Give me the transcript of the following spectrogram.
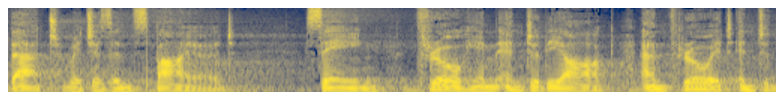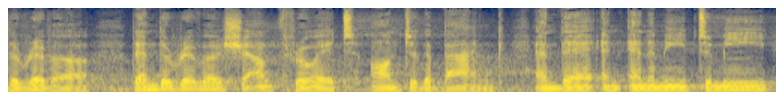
that which is inspired, saying, Throw him into the ark, and throw it into the river, then the river shall throw it onto the bank, and there an enemy to me,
